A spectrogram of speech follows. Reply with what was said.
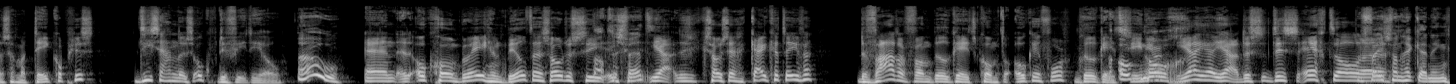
zeg maar, theekopjes, die staan dus ook op de video. Oh, En eh, ook gewoon bewegend beeld en zo. Dus die, Dat is ik- vet. Ja, dus ik zou zeggen, kijk het even. De vader van Bill Gates komt er ook in voor. Bill Gates Ook senior. nog. Ja, ja, ja. Dus het is echt al... een eh, feest van herkenning.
